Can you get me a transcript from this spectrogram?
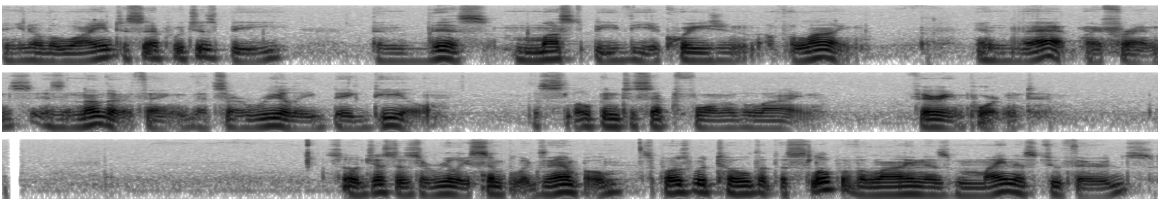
and you know the y-intercept, which is b, then this must be the equation of the line. And that, my friends, is another thing that's a really big deal. The slope-intercept form of a line. Very important. So just as a really simple example, suppose we're told that the slope of a line is minus 2 thirds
